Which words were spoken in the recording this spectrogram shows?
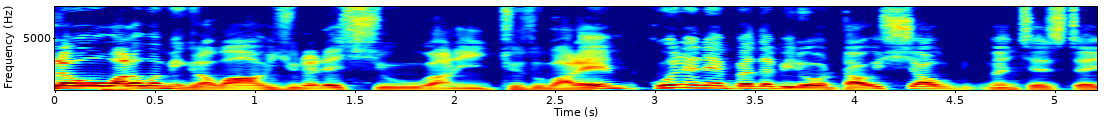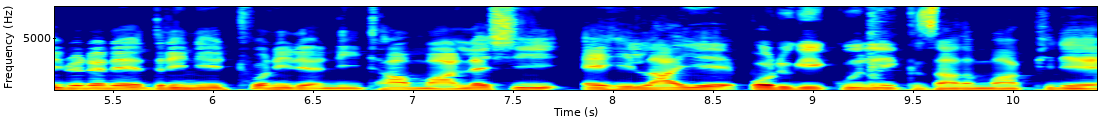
Hello အားလုံးပဲမင်္ဂလာပါ United Show ကနေကြိုဆိုပါရစေ။ကွင်းလင်းနဲ့ပတ်သက်ပြီးတော့ Dow Shout Manchester United နဲ့သတင်းတွေထွက်နေတဲ့အနေအထားမှာလက်ရှိ El Hilal ရဲ့ပေါ်တူဂီကွင်းလင်းကစားသမားဖြစ်တဲ့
